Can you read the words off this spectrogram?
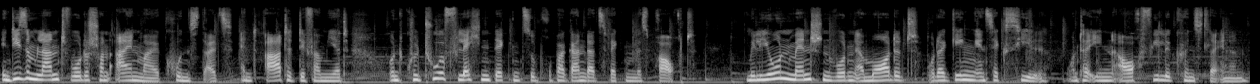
In diesem Land wurde schon einmal Kunst als entartet diffamiert und Kultur flächendeckend zu Propagandazwecken missbraucht. Millionen Menschen wurden ermordet oder gingen ins Exil, unter ihnen auch viele Künstlerinnen.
